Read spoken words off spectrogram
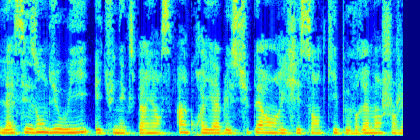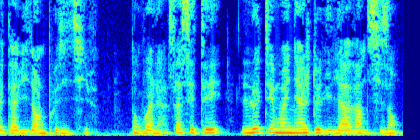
La saison du oui est une expérience incroyable et super enrichissante qui peut vraiment changer ta vie dans le positif. Donc voilà, ça c'était le témoignage de Lila, 26 ans.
